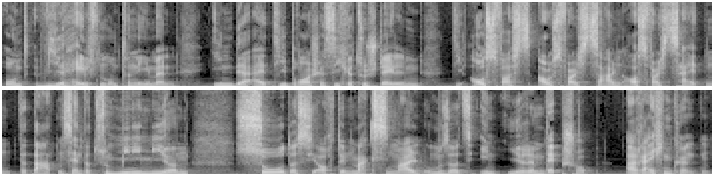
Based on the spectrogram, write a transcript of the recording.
Und wir helfen Unternehmen in der IT-Branche sicherzustellen, die Ausfalls Ausfallszahlen, Ausfallszeiten der Datencenter zu minimieren, so dass sie auch den maximalen Umsatz in ihrem Webshop erreichen könnten.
